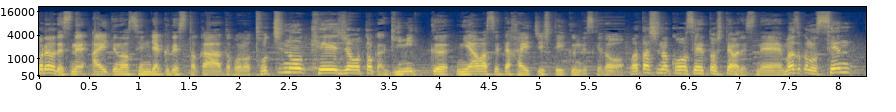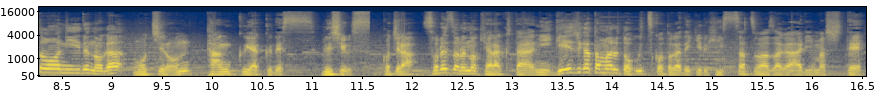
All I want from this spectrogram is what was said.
これをですね、相手の戦略ですとか、あとこの土地の形状とかギミックに合わせて配置していくんですけど、私の構成としてはですね、まずこの先頭にいるのがもちろんタンク役です。ルシウス。こちら、それぞれのキャラクターにゲージが溜まると撃つことができる必殺技がありまして、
